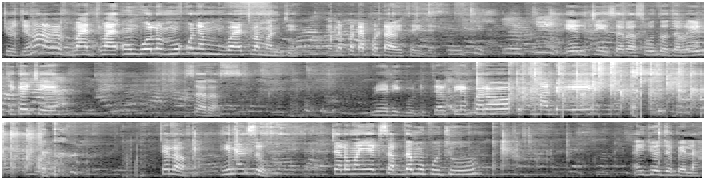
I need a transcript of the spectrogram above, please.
જોજો, હા, હવે હું બોલો, મૂકું ને વાંચવા મનજે એટલે ફટાફટ આવી થઈ જાય. એલચી, સરસ. વધો, ચાલો. એલચી કઈ છે? સરસ. વેરી ગુડ ચાલ ક્લેપ કરો. પ્રેમ માટે. ચલો હિમાંશુ ચલો હું અહીં એક શબ્દ મૂકું છું. અહીં જોજો પહેલાં.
